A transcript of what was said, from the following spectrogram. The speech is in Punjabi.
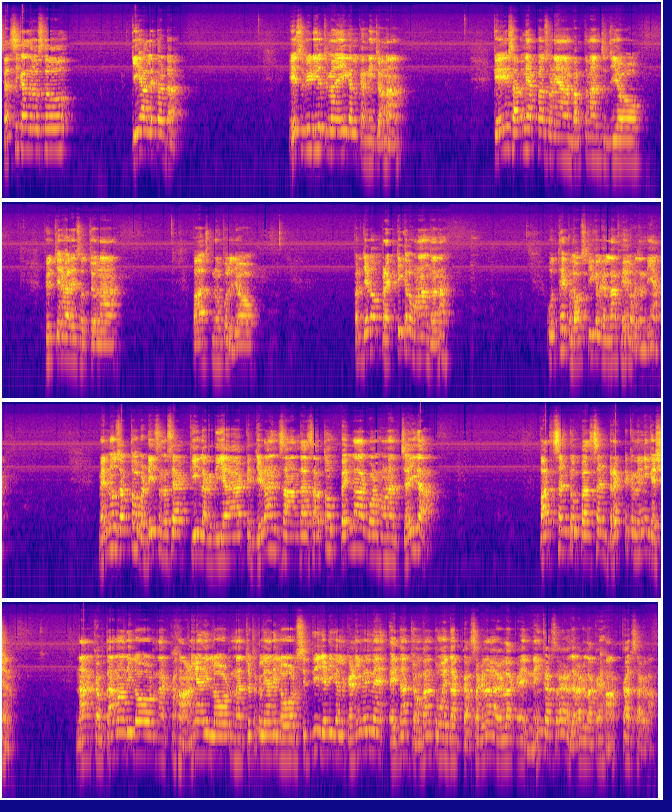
ਸਤਿ ਸ਼੍ਰੀ ਅਕਾਲ ਦੋਸਤੋ। ਕੀ ਹਾਲ ਹੈ ਤੁਹਾਡਾ? ਇਸ ਵੀਡੀਓ 'ਚ ਮੈਂ ਇਹ ਗੱਲ ਕਰਨੀ ਚਾਹਨਾ ਕਿ ਸਭ ਨੇ ਆਪਾਂ ਸੁਣਿਆ ਵਰਤਮਾਨ 'ਚ ਜਿਓ ਫਿਊਚਰ ਬਾਰੇ ਸੋਚੋ ਨਾ ਪਾਸਟ ਨੂੰ ਭੁੱਲ ਜਾਓ। ਪਰ ਜਿਹੜਾ ਪ੍ਰੈਕਟੀਕਲ ਹੋਣਾ ਹੁੰਦਾ ਨਾ, ਉੱਥੇ ਫਿਲਾਸਫੀਕਲ ਗੱਲਾਂ ਫੇਲ ਹੋ ਜਾਂਦੀਆਂ। ਮੈਨੂੰ ਸਭ ਤੋਂ ਵੱਡੀ ਸਮੱਸਿਆ ਕੀ ਲੱਗਦੀ ਹੈ ਕਿ ਜਿਹੜਾ ਇਨਸਾਨ ਦਾ ਸਭ ਤੋਂ ਪਹਿਲਾ ਗੁਣ ਹੋਣਾ ਚਾਹੀਦਾ? Person to person direct communication ਨਾ ਕਵਿਤਾਵਾਂ ਦੀ ਲੋੜ, ਨਾ ਕਹਾਣੀਆਂ ਦੀ ਲੋੜ, ਨਾ ਚੁਟਕਲਿਆਂ ਦੀ ਲੋੜ। ਸਿੱਧੀ ਜਿਹੜੀ ਗੱਲ ਕਹਿਣੀ ਵੀ ਮੈਂ ਐਦਾਂ ਚਾਹੁੰਦਾ ਤੂੰ ਐਦਾਂ ਕਰ ਸਕਦਾ, ਅਗਲਾ ਕਹੇ ਨਹੀਂ ਕਰ ਸਕਦਾ, ਜਾਂ ਅਗਲਾ ਕਹੇ ਹਾਂ ਕਰ ਸਕਦਾ।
